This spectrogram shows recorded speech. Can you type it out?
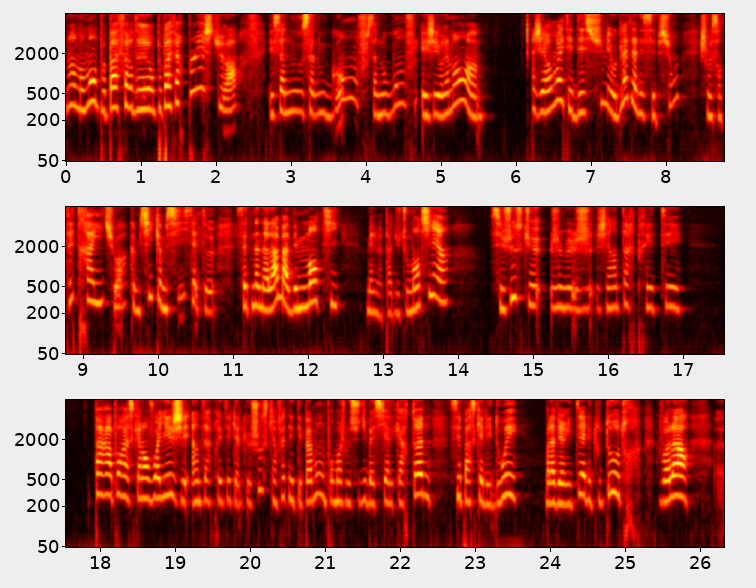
nous, à un moment, on peut pas faire de, on peut pas faire plus, tu vois. Et ça nous, ça nous gonfle, ça nous gonfle. Et j'ai vraiment, euh, j'ai vraiment été déçue. Mais au-delà de la déception, je me sentais trahie, tu vois. Comme si, comme si cette, euh, cette nana-là m'avait menti. Mais elle m'a pas du tout menti, hein. C'est juste que je, j'ai interprété par rapport à ce qu'elle envoyait, j'ai interprété quelque chose qui en fait n'était pas bon. Pour moi, je me suis dit, bah si elle cartonne, c'est parce qu'elle est douée. Bah, la vérité, elle est tout autre. Voilà, euh,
